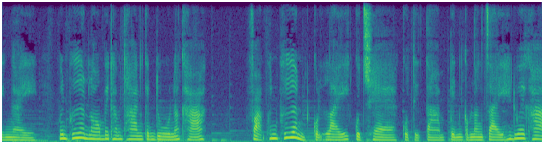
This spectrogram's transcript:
ยังไงเพื่อนๆลองไปทำทานกันดูนะคะ ฝากเพื่อนๆ กดไลค์ กดแชร์ กดติดตามเป็นกำลังใจให้ด้วยค่ะ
